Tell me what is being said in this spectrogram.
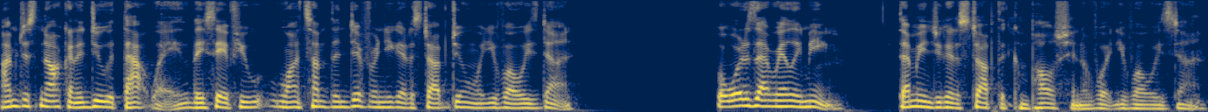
I'm just not going to do it that way. They say if you want something different, you got to stop doing what you've always done. But what does that really mean? That means you got to stop the compulsion of what you've always done.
